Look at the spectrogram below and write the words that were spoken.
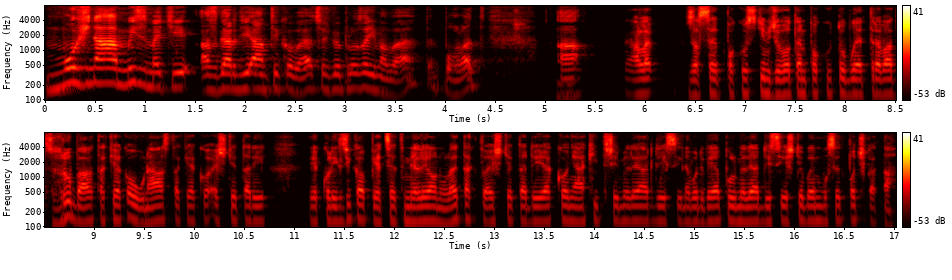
možná my jsme ti Asgardi antikové, což by bylo zajímavé, ten pohled. A... Ale zase pokud s tím životem, pokud to bude trvat zhruba, tak jako u nás, tak jako ještě tady, jak kolik říkal, 500 milionů let, tak to ještě tady jako nějaký 3 miliardy si, nebo 2,5 miliardy si ještě budeme muset počkat na,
